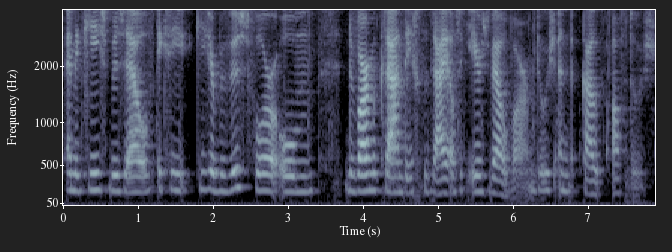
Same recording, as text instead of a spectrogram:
En ik kies mezelf, ik zie, kies er bewust voor om de warme kraan dicht te draaien als ik eerst wel warm douche en koud afdouche.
